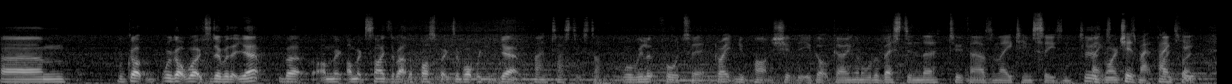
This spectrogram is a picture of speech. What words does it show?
Um, we've got we've got work to do with it yet, but I'm I'm excited about the prospect of what we can get. Fantastic stuff. Well, we look forward to it. Great new partnership that you've got going, and all the best in the 2018 season. Cheers, Thanks. Mike. Cheers, Matt. Thank Thanks, you. mate.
